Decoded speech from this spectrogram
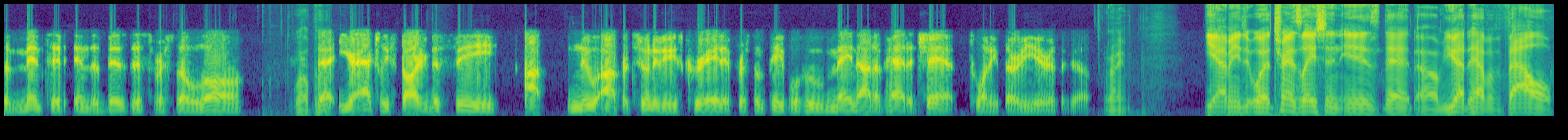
cemented in the business for so long Well that you're actually starting to see op- new opportunities created for some people who may not have had a chance 20, 30 years ago. Right. Yeah, I mean, well, translation is that um, you had to have a vowel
